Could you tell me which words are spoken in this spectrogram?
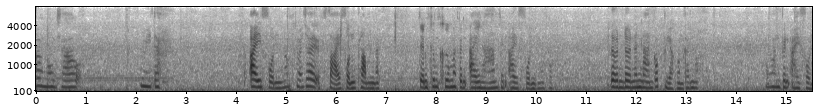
9โมงเช้า มีแต่ไอฝนเนอะไม่ใช่สายฝนพรำนะเต็นคืมคืมๆมันเป็นไอน้ำเป็นไอฝนนะคะเดินเดินนานๆก็เปียกเหมือนกันเนาะเพราะมันเป็นไอฝน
